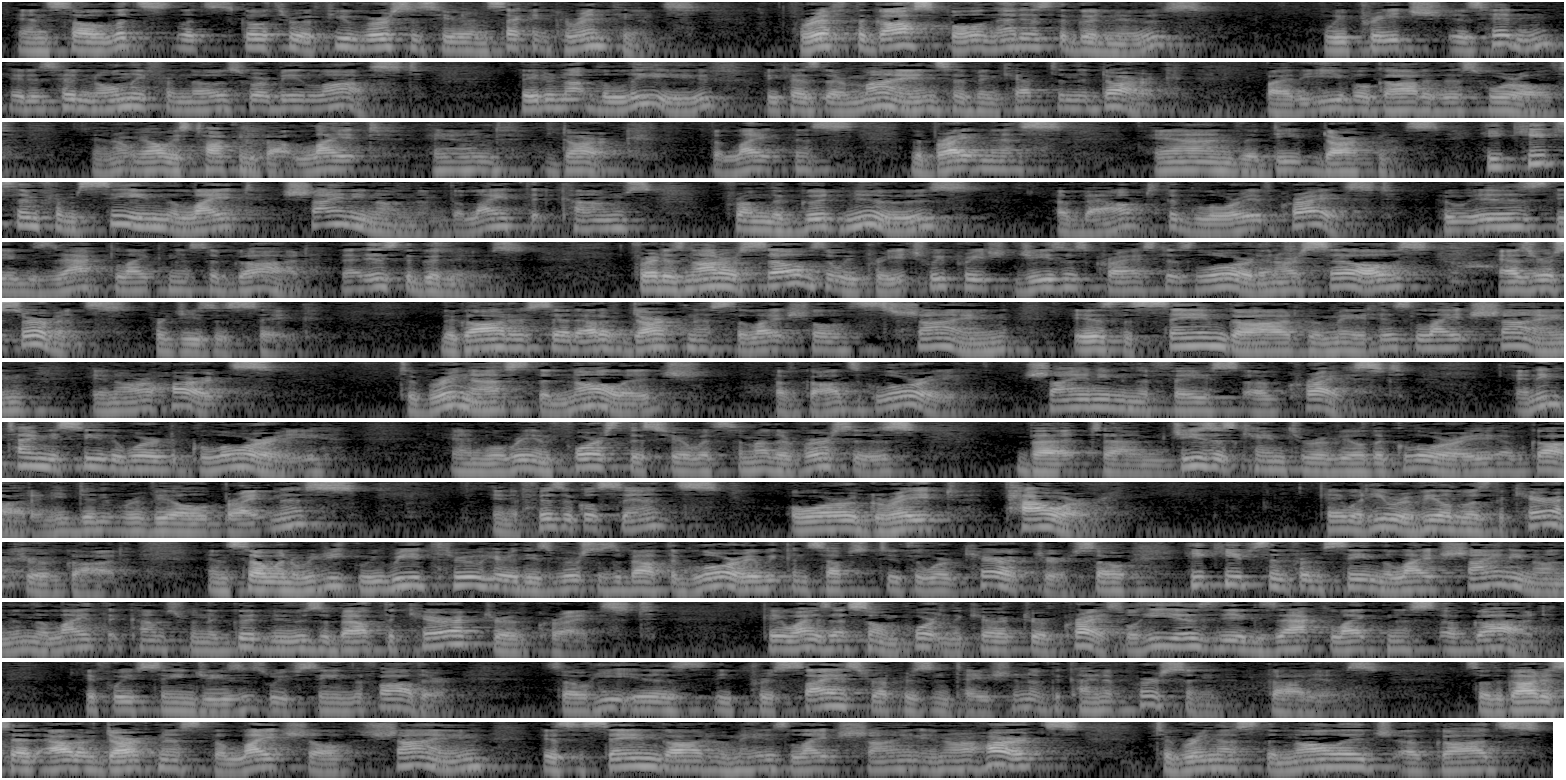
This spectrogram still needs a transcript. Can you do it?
And so let's, let's go through a few verses here in 2 Corinthians. For if the gospel, and that is the good news, we preach is hidden, it is hidden only from those who are being lost. They do not believe because their minds have been kept in the dark by the evil God of this world. And aren't we always talking about light and dark? The lightness, the brightness, and the deep darkness. He keeps them from seeing the light shining on them, the light that comes from the good news about the glory of Christ who is the exact likeness of God. That is the good news. For it is not ourselves that we preach, we preach Jesus Christ as Lord, and ourselves as your servants for Jesus' sake. The God who said, Out of darkness the light shall shine, is the same God who made his light shine in our hearts to bring us the knowledge of God's glory, shining in the face of Christ. And anytime you see the word glory, and we'll reinforce this here with some other verses, but um, Jesus came to reveal the glory of God, and he didn't reveal brightness in a physical sense or great power. Okay, what he revealed was the character of God. And so when we read, we read through here these verses about the glory, we can substitute the word character. So he keeps them from seeing the light shining on them, the light that comes from the good news about the character of Christ. Okay, why is that so important, the character of Christ? Well, he is the exact likeness of God. If we've seen Jesus, we've seen the Father. So he is the precise representation of the kind of person God is. So the God who said, Out of darkness the light shall shine, is the same God who made his light shine in our hearts to bring us the knowledge of God's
